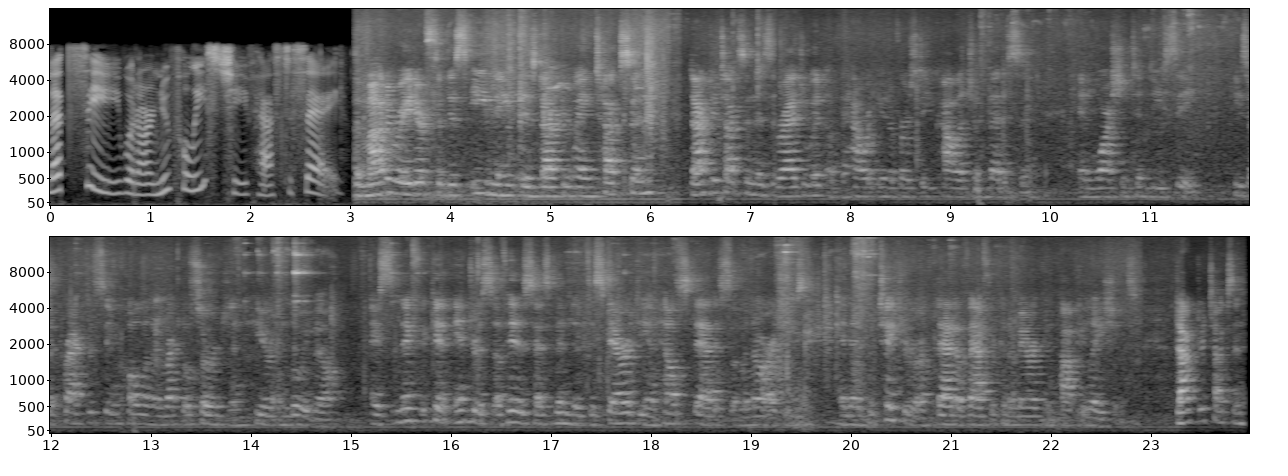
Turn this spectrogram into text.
let's see what our new police chief has to say. The moderator for this evening is Dr. Wayne Tuckson. Dr. Tuckson is a graduate of the Howard University College of Medicine in Washington, D.C. He's a practicing colon and rectal surgeon here in Louisville. A significant interest of his has been the disparity in health status of minorities, and in particular, that of African American populations. Dr. Tuckson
